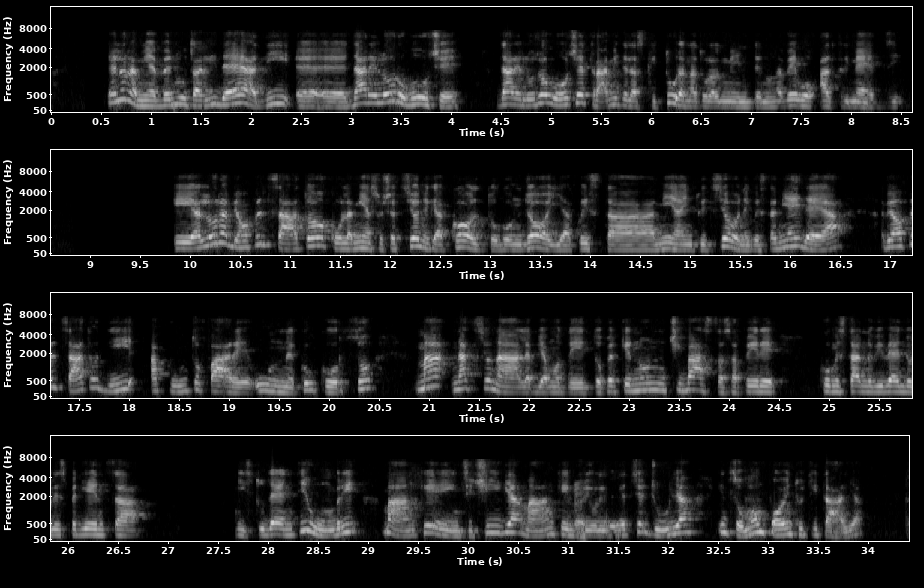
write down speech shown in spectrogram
E allora mi è venuta l'idea di eh, dare loro voce, dare l'uso voce tramite la scrittura naturalmente, non avevo altri mezzi. E allora abbiamo pensato con la mia associazione che ha accolto con gioia questa mia intuizione, questa mia idea, abbiamo pensato di appunto fare un concorso ma nazionale abbiamo detto, perché non ci basta sapere come stanno vivendo l'esperienza gli studenti umbri, ma anche in Sicilia, ma anche in Friuli Venezia Giulia, insomma un po' in tutta Italia.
